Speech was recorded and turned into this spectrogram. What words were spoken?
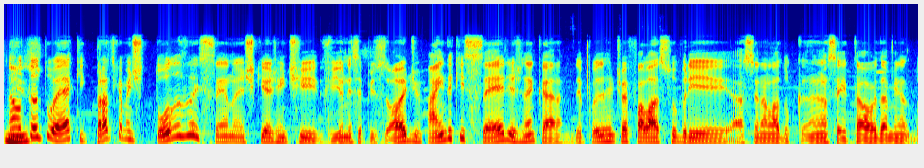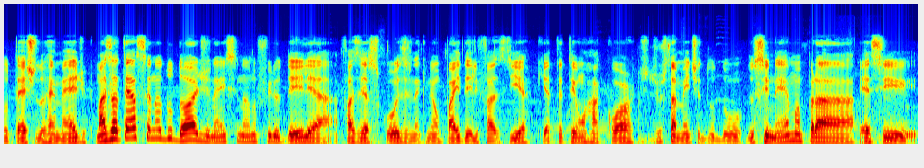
Não, Isso. tanto é que praticamente todas as cenas que a gente viu nesse episódio, ainda que sérias, né, cara? Depois a gente vai falar sobre a cena lá do câncer e tal, da do teste do remédio. Mas até a cena do Dodge, né? Ensinando o filho dele a fazer as coisas, né? Que nem o pai dele fazia. Que até tem um recorte justamente do, do, do cinema pra esse.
